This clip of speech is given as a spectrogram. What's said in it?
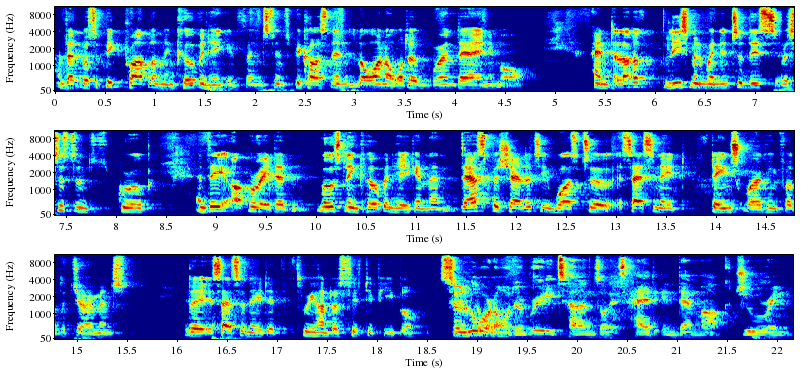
And that was a big problem in Copenhagen, for instance, because then law and order weren't there anymore. And a lot of policemen went into this resistance group and they operated mostly in Copenhagen. And their specialty was to assassinate Danes working for the Germans. They assassinated 350 people. So law and order really turns on its head in Denmark during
